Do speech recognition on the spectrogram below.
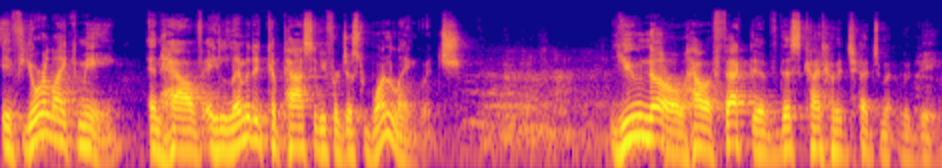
if you're like me and have a limited capacity for just one language, you know how effective this kind of a judgment would be.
